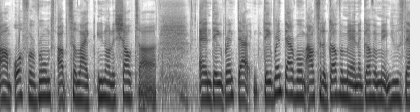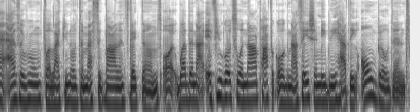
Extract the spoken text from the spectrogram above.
um, offer rooms up to like you know the shelter and they rent that they rent that room out to the government and the government use that as a room for like you know domestic violence victims or whether or not if you go to a nonprofit organization maybe they have their own buildings.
